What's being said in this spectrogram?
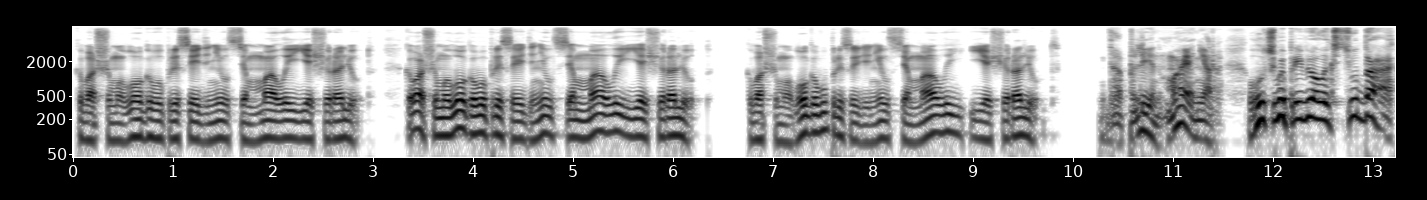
К вашему логову присоединился малый ящеролюд. К вашему логову присоединился малый ящеролюд. К вашему логову присоединился малый ящеролюд. «Да блин, майнер, лучше бы привел их сюда,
